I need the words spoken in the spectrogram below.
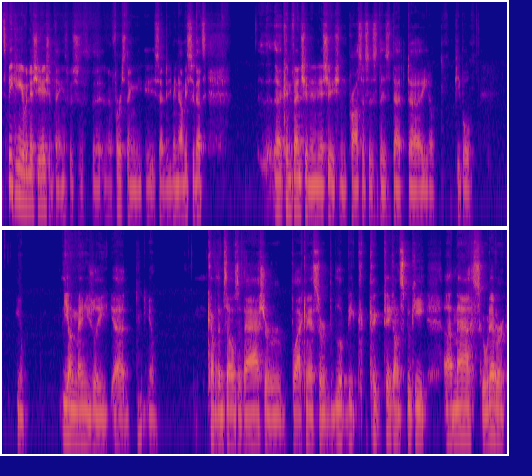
speaking of initiation things, which is the, the first thing you said, I mean, obviously that's the convention and initiation processes is that, uh, you know, people, you know, young men usually, uh, you know, cover themselves with ash or blackness or be, take on spooky uh, masks or whatever.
